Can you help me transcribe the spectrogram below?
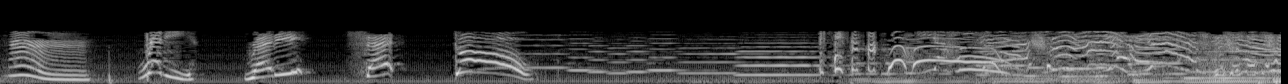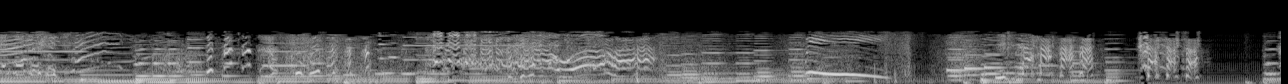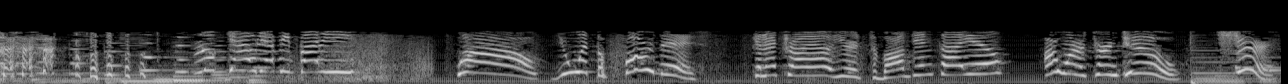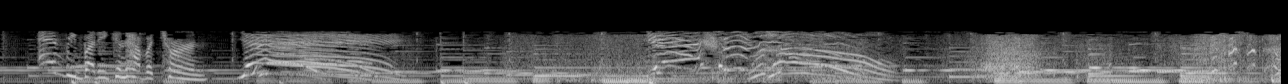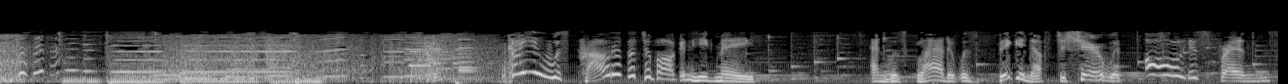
Hmm. Ready. Ready, set, Look out, everybody! wow! You went the farthest! Can I try out your toboggan, Caillou? I want to turn too! Sure. Everybody can have a turn. Yay! Wow! Caillou was proud of the toboggan he'd made and was glad it was big enough to share with all his friends.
